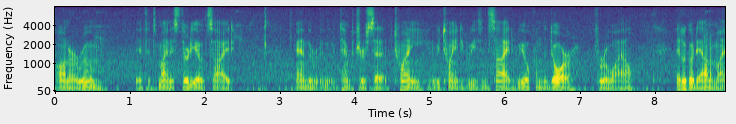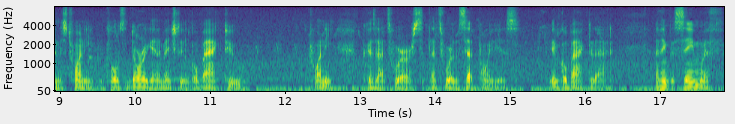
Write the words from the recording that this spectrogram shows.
on our room. If it's minus 30 outside and the, the temperature is set at 20, it'll be 20 degrees inside. We open the door for a while, it'll go down to minus 20. We close the door again, eventually it'll go back to 20 because that's where that's where the set point is. It'll go back to that. I think the same with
